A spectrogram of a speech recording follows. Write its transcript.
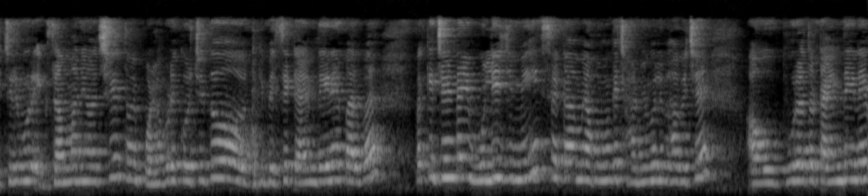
एक्चुअली मोर एक्जाम मैंने अच्छे तो मैं पढ़ापढ़ी तो बेस टाइम दे नहीं पार्बार बाकी जेनटा भी भूली जिमी से आपके छाड़मी बोली भाविचे आउ पूरा तो टाइम दे नहीं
